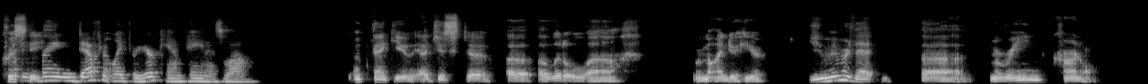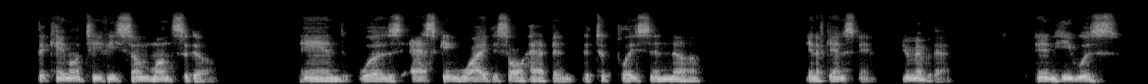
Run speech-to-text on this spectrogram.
Christy, praying definitely for your campaign as well. Oh, thank you. Uh, just uh, a, a, little uh, reminder here. Do you remember that uh, Marine colonel that came on TV some months ago and was asking why this all happened that took place in uh, in Afghanistan? Do you remember that? And he was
